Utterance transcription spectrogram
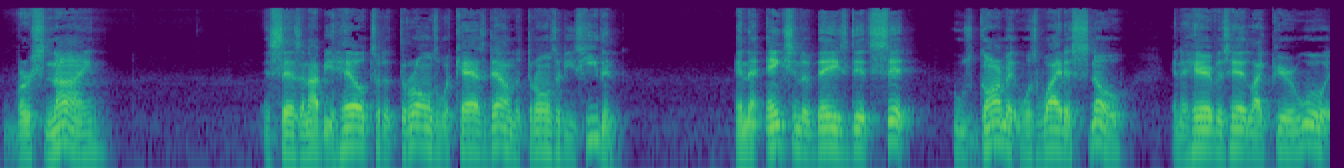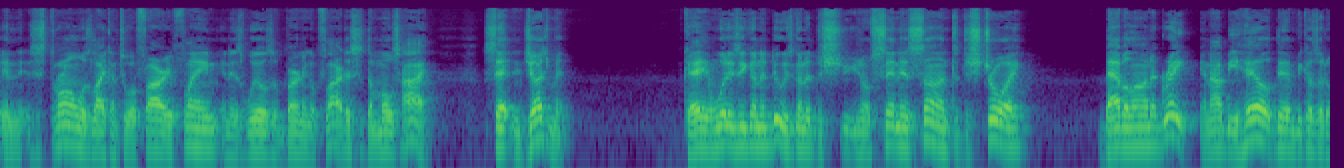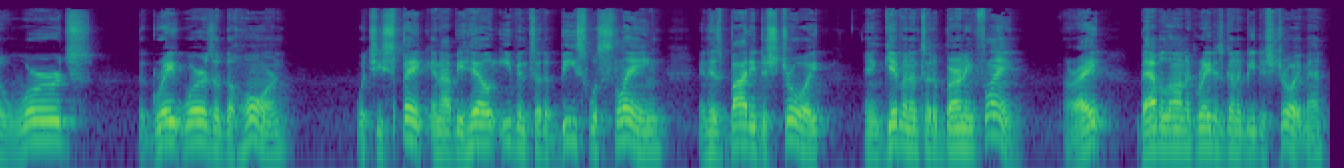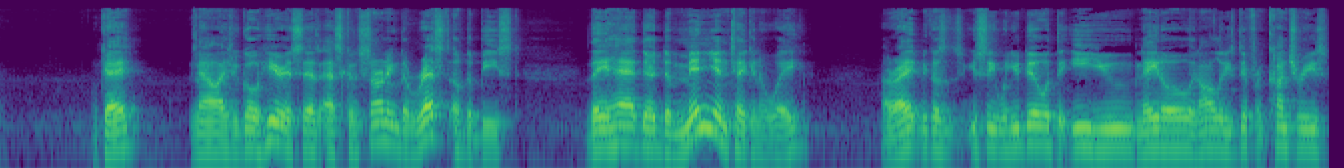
verse 9 it says, And I beheld to the thrones were cast down, the thrones of these heathen. And the Ancient of Days did sit, whose garment was white as snow, and the hair of his head like pure wool, and his throne was like unto a fiery flame, and his wheels of burning of fire. This is the Most High, set in judgment. Okay, and what is he going to do? He's going to, you know, send his son to destroy Babylon the Great. And I beheld them because of the words, the great words of the horn, which he spake, and I beheld even till the beast was slain, and his body destroyed, and given unto the burning flame. All right. Babylon the Great is going to be destroyed, man. Okay. Now, as you go here, it says, as concerning the rest of the beast, they had their dominion taken away. All right. Because you see, when you deal with the EU, NATO, and all of these different countries,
